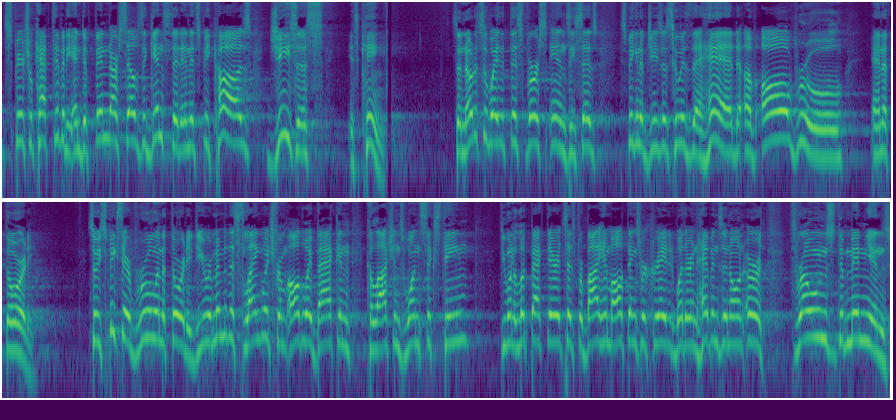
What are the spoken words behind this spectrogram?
spiritual captivity and defend ourselves against it. And it's because Jesus is king. So notice the way that this verse ends. He says, speaking of Jesus, who is the head of all rule and authority. So he speaks there of rule and authority. Do you remember this language from all the way back in Colossians 1:16? If you want to look back there, it says, For by him all things were created, whether in heavens and on earth, thrones, dominions,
